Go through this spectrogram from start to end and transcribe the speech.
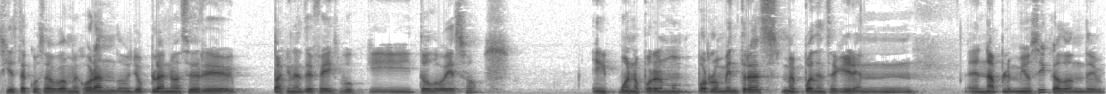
si esta cosa va mejorando, yo planeo hacer eh, páginas de Facebook y todo eso. Y bueno, por, el, por lo mientras me pueden seguir en, en Apple Music, a donde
